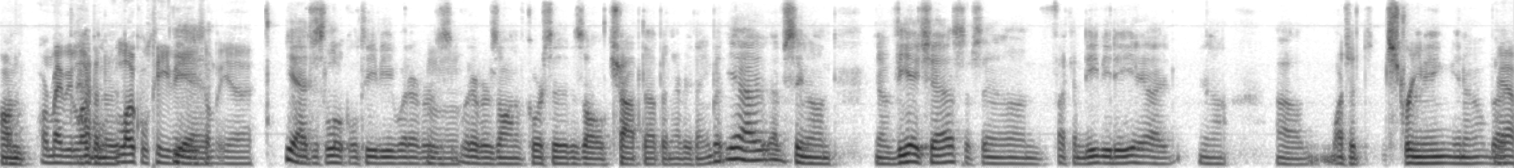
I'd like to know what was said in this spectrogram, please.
on or maybe local to- local TV or yeah. something. Yeah. yeah, just local TV, whatever's whatever's on. Of course, it is all chopped up and everything. But yeah, I- I've seen it on you know VHS. I've seen it on fucking DVD. I you know um, watch it streaming. You know, but yeah.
